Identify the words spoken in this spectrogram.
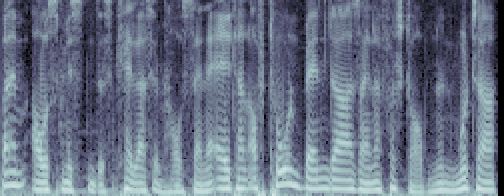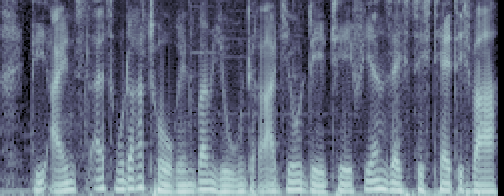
beim Ausmisten des Kellers im Haus seiner Eltern auf Tonbänder seiner verstorbenen Mutter, die einst als Moderatorin beim Jugendradio DT64 tätig war.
